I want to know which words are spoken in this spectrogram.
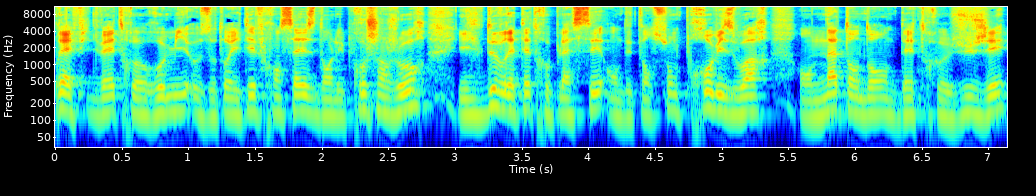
Bref, il devait être remis aux autorités françaises dans les prochains jours. Il devrait être placé en détention provisoire en attendant d'être jugé.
